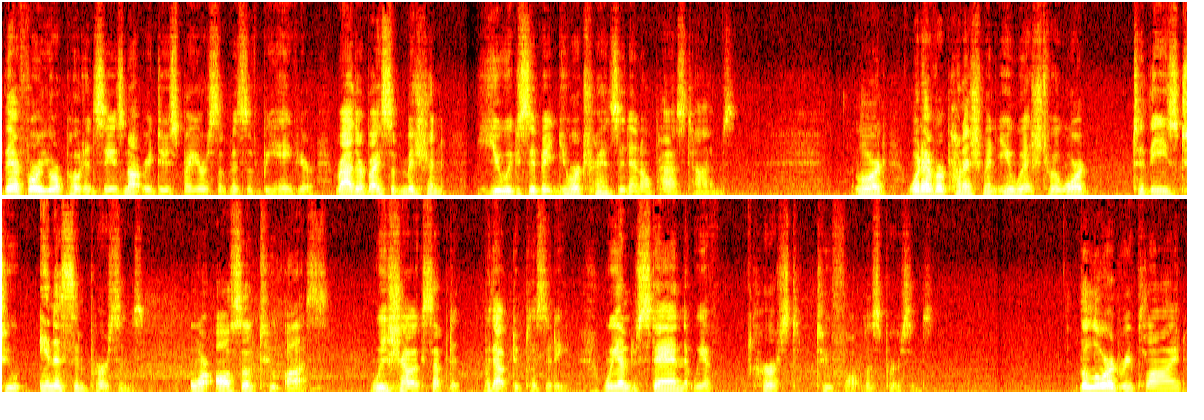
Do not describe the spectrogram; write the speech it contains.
Therefore, your potency is not reduced by your submissive behavior. Rather, by submission, you exhibit your transcendental pastimes. Lord, whatever punishment you wish to award to these two innocent persons, or also to us, we shall accept it without duplicity. We understand that we have cursed two faultless persons. The Lord replied,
